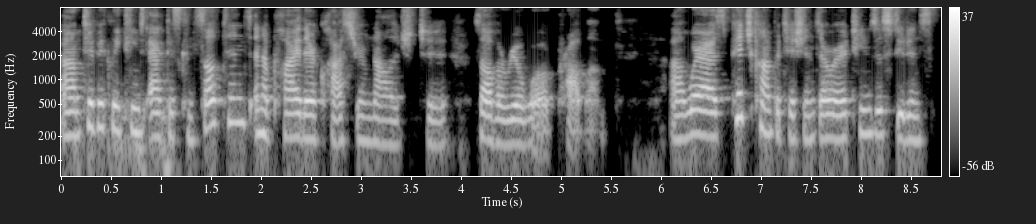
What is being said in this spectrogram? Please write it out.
Um, typically, teams act as consultants and apply their classroom knowledge to solve a real world problem. Uh, whereas pitch competitions are where teams of students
